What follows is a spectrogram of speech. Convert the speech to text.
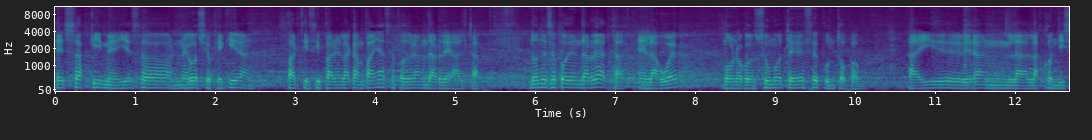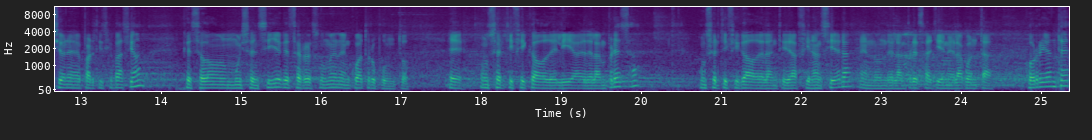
esas pymes y esos negocios que quieran participar en la campaña se podrán dar de alta. ¿Dónde se pueden dar de alta? En la web bonoconsumotf.com. Ahí verán las condiciones de participación que son muy sencillas, que se resumen en cuatro puntos. Es un certificado del IAE de la empresa, un certificado de la entidad financiera, en donde la empresa tiene la cuenta corriente,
